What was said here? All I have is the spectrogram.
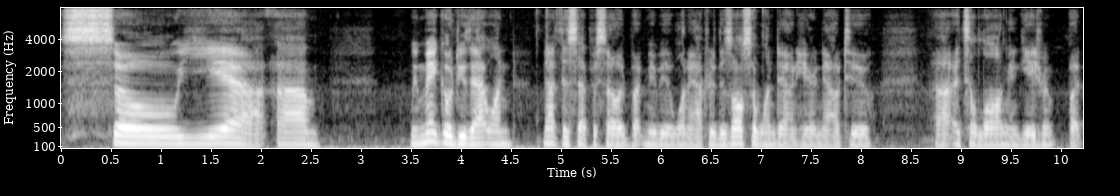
so yeah, um, we may go do that one. Not this episode, but maybe the one after. There's also one down here now too. Uh, it's a long engagement, but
